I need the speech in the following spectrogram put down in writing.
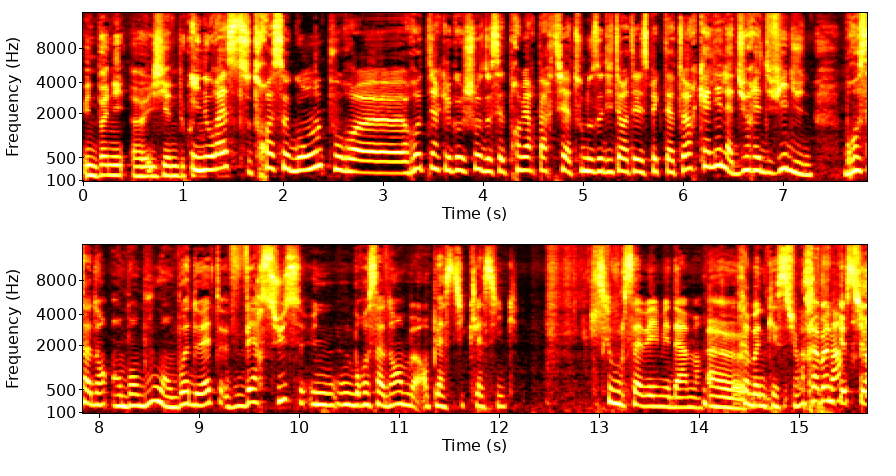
une bonne hy- hygiène bucco Il nous reste trois secondes pour euh, retenir quelque chose de cette première partie à tous nos auditeurs et téléspectateurs. Quelle est la durée de vie d'une brosse à dents en bambou ou en bois de hêtre versus une brosse à dents en plastique classique? Est-ce que vous le savez, mesdames? Euh, Très bonne question. Très bonne question.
